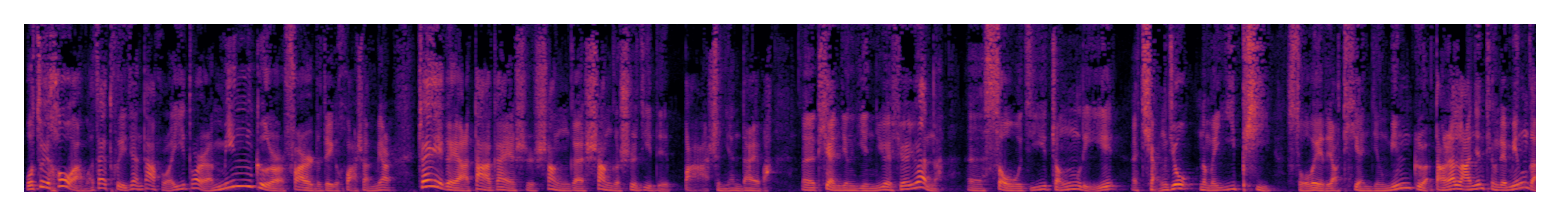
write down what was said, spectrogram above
我最后啊，我再推荐大伙一段啊民歌范儿的这个华扇面这个呀，大概是上个上个世纪的八十年代吧。呃，天津音乐学院呢，呃，搜集整理、呃抢救那么一批所谓的叫天津民歌。当然啦，您听这名字，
